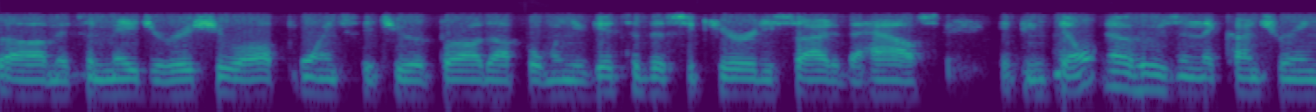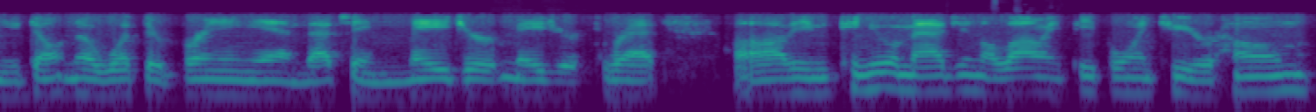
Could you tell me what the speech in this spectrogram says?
um, it's a major issue, all points that you have brought up. But when you get to the security side of the house, if you don't know who's in the country and you don't know what they're bringing in, that's a major, major threat. Uh, I mean, can you imagine allowing people into your home?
